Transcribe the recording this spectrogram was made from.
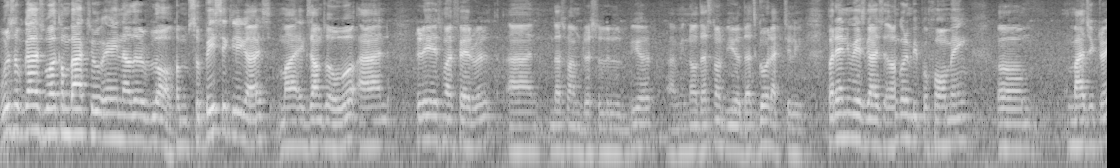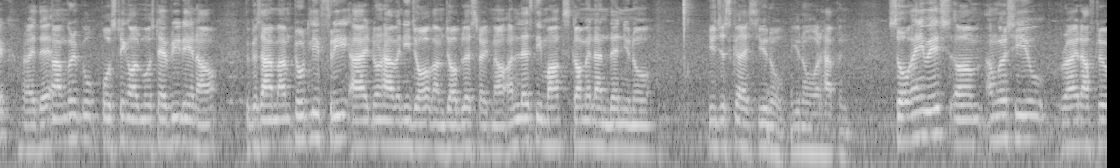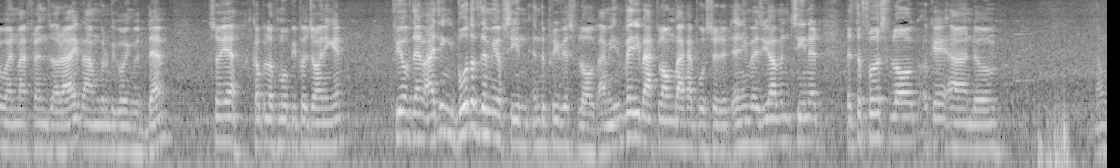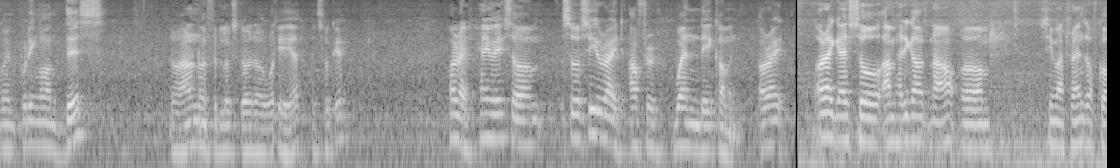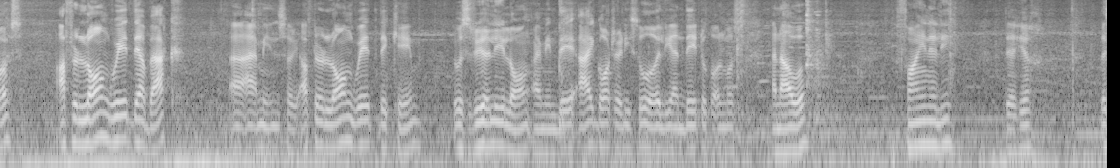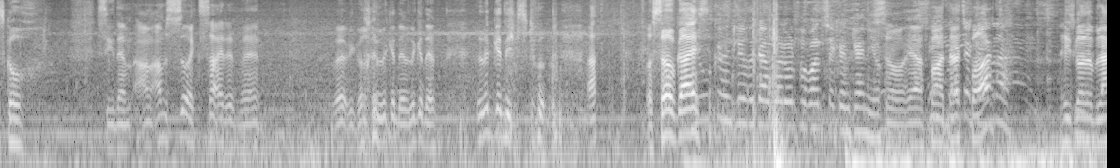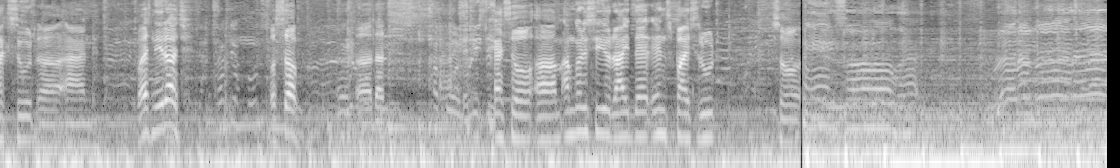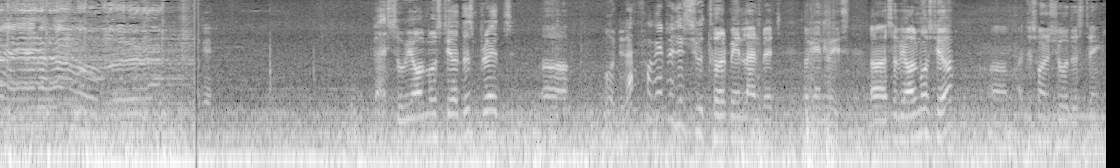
What's up guys, welcome back to another vlog. Um, so basically guys, my exams are over and today is my farewell and that's why I'm dressed a little weird. I mean no, that's not weird, that's good actually. But anyways guys, I'm going to be performing um, magic trick right there. I'm going to be posting almost every day now because I'm, I'm totally free. I don't have any job, I'm jobless right now unless the marks come in and then you know, you just guys, you know, you know what happened. So anyways, um, I'm gonna see you right after when my friends arrive. I'm gonna be going with them. So yeah, a couple of more people joining in. Few of them, I think both of them you have seen in the previous vlog. I mean, very back, long back I posted it. Anyways, you haven't seen it. It's the first vlog, okay? And um, I'm going putting on this. so I don't know if it looks good or what. Okay, yeah, it's okay. Alright, anyways, um, so see you right after when they come in. Alright. Alright guys, so I'm heading out now. Um, see my friends of course. After a long wait they are back. Uh, i mean sorry after a long wait they came. It was really long. I mean they i got ready so early and they took almost an hour. Finally they're here. Let's go. See them. I'm, I'm so excited man. Where we go? Look at them look at them. Look at these two. Uh, what's up guys? You can't leave the camera on for one second, can you? so yeah Parth, that's Parth he's got a black suit uh, and where's Neeraj what's up? Uh, that's yeah, so um, I'm going to see you right there in Spice Route. So okay. Guys so we almost here. This bridge uh, oh did I forget to just shoot third mainland bridge? Okay anyways. Uh, so we're almost here. Um, I just want to show this thing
